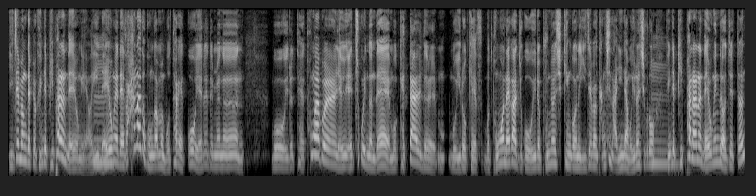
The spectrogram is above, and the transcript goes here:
이재명 대표 굉장히 비판하는 내용이에요. 이 음. 내용에 대해서 하나도 공감을 못 하겠고 예를 들면은 뭐 이렇게 통합을 예- 외치고 있는데 뭐 개딸들 뭐 이렇게 뭐 동원해 가지고 오히려 분열시킨 거는 이재명 당신 아니냐 뭐 이런 식으로 음. 굉장히 비판하는 내용인데 어쨌든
